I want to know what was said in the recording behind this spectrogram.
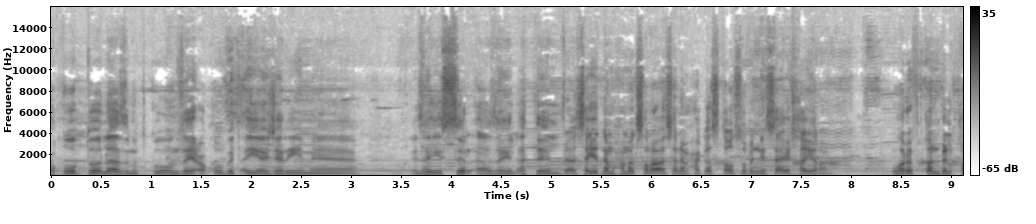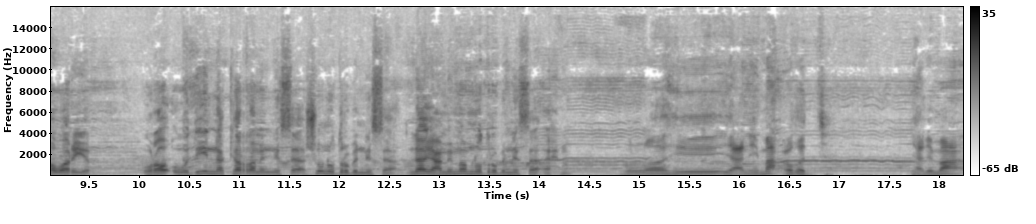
عقوبته لازم تكون زي عقوبة أي جريمة زي السرقة زي القتل. سيدنا محمد صلى الله عليه وسلم حكى استوصوا بالنساء خيرا ورفقا بالقوارير. وديننا كرم النساء. شو نضرب النساء؟ لا يا عمي ما بنضرب النساء إحنا. والله يعني مع وضد يعني مع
